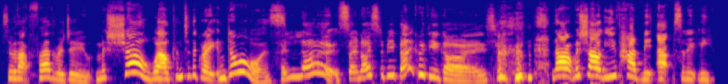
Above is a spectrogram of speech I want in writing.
So without further ado, Michelle, welcome to the Great Indoors. Hello, it's so nice to be back with you guys. now, Michelle, you've had me absolutely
